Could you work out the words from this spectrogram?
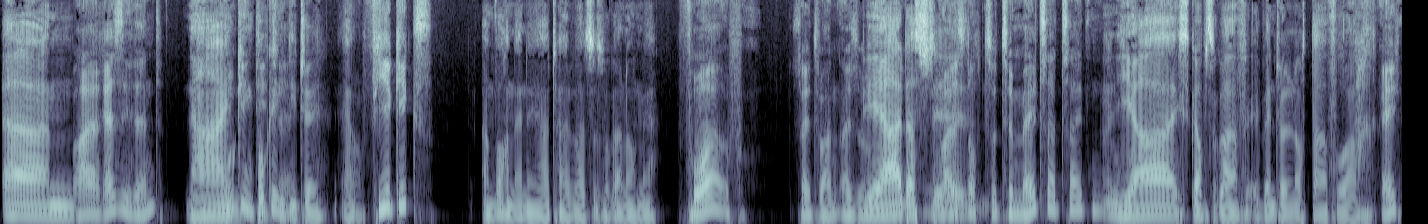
Ähm, War er Resident? nein, Booking Booking, DJ? DJ. Ja. Vier Gigs? Am Wochenende, ja, teilweise sogar noch mehr. Vor? Seit wann? Also Ja, das war es noch zu Tim Melzer Zeiten? Ja, ich glaube sogar eventuell noch davor. Echt?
